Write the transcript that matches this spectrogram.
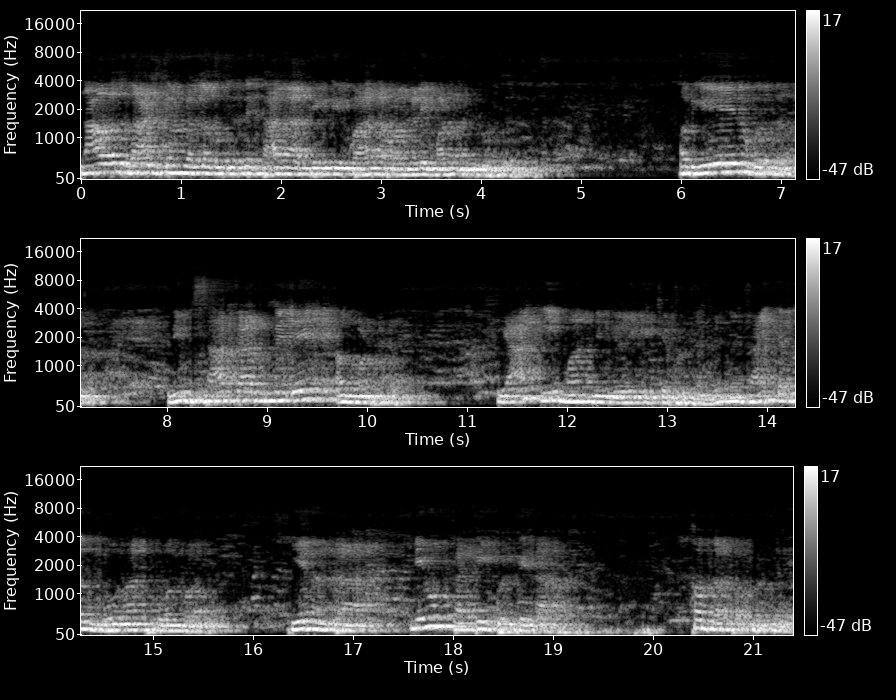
ನಾವು ಅದು ರಾಜಕೀಯವೆಲ್ಲ ಗೊತ್ತಿರುತ್ತೆ ಖಾರ ತಿಗಡಿ ಬಾಲ ಬಂಗಡಿ ಮಾಡೋದು ನನಗೆ ಗೊತ್ತಿರುತ್ತೆ ಅವ್ರಿಗೇನು ಗೊತ್ತಿಲ್ಲ. ನಿಮ್ಮ ಸಹಕಾರದ ಮೇಲೆ ಅವ್ರು ಮಾಡ್ತಾರೆ. ಯಾಕೆ ಈ ಮಾತು ನಿಮ್ಗೆ ಹೇಳಲಿಕ್ಕೆ ಇಚ್ಛೆ ಪಡ್ತೀನಿ ಅಂದರೆ ನಾನು ಸಾಯಂಕಾಲದ ಮೂರ್ನಾಲ್ಕು ಫೋನ್ ಮಾಡಿ. ಏನಂತ? ನೀವು ಕತ್ತಿ ಬರ್ತೀರಾ? ಹೌದಪ್ಪ ಬರ್ತೀನಿ.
